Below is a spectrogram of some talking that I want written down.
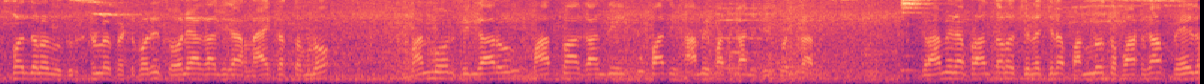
ఇబ్బందులను దృష్టిలో పెట్టుకొని సోనియా గాంధీ గారి నాయకత్వంలో మన్మోహన్ సింగ్ గారు మహాత్మా గాంధీ ఉపాధి హామీ పథకాన్ని తీసుకొచ్చినారు. గ్రామీణ ప్రాంతాల్లో చిన్న చిన్న పనులతో పాటుగా పేద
